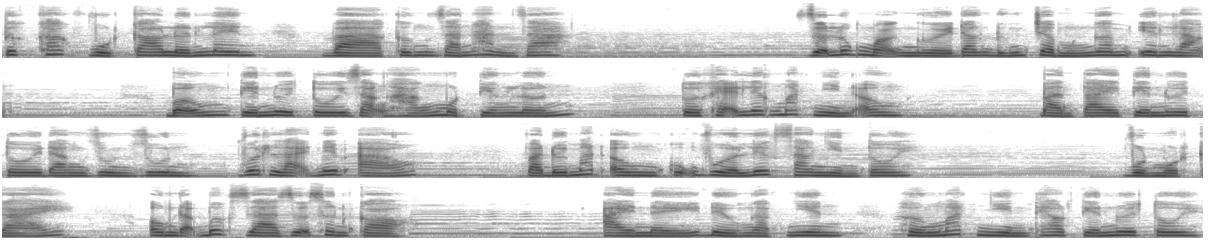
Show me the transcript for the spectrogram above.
tức khắc vụt cao lớn lên và cứng rắn hẳn ra. Giữa lúc mọi người đang đứng trầm ngâm yên lặng, bỗng tiếng nuôi tôi dặng hắng một tiếng lớn. Tôi khẽ liếc mắt nhìn ông. Bàn tay tiếng nuôi tôi đang run run vuốt lại nếp áo và đôi mắt ông cũng vừa liếc sang nhìn tôi. Vụt một cái, ông đã bước ra giữa sân cỏ. Ai nấy đều ngạc nhiên, hướng mắt nhìn theo tiếng nuôi tôi.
